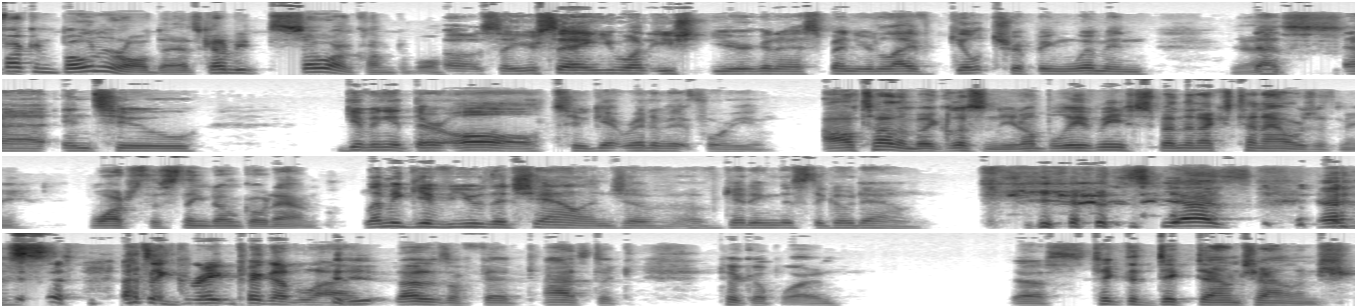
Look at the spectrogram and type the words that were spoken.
fucking boner all day. It's got to be so uncomfortable. Oh, so you're saying you want you sh- you're gonna spend your life guilt tripping women yes. uh, into giving it their all to get rid of it for you. I'll tell them, like, listen, you don't believe me? Spend the next 10 hours with me. Watch this thing don't go down. Let me give you the challenge of, of getting this to go down. yes, yes, yes. That's a great pickup line. that is a fantastic pickup line. Yes. Take the dick down challenge.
